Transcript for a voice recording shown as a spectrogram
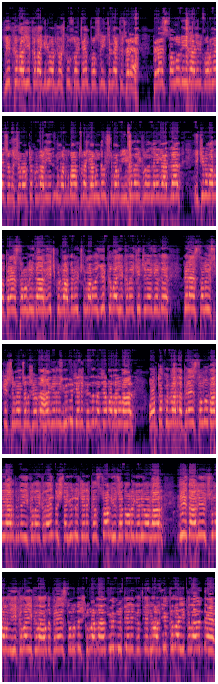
yıkıla yıkıla giriyor. Coşkun Soy temposunu yitirmek üzere. Prens Nalu liderliğini korumaya çalışıyor. Orta kulvar 7 numaralı Baltuna yanında 3 numaralı yıkıla yıkıla önlere geldiler. 2 numaralı Prens Nalu lider. İç kulvardan 3 numaralı yıkıla yıkıla ikinciliğe girdi. Prens Nalu'yu sıkıştırmaya çalışıyor. Daha geride Yündüceli kızın da çabaları var. Orta kulvarda Prens Nalu bariyer dibinde yıkıla yıkıla en dışta Yündüceli kız son yüze doğru geliyorlar. Liderliği 3 numaralı yıkıla yıkıla aldı. Prens Nalu dış kulvardan Yündüceli kız geliyor. Yıkıla yıkıla önde.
